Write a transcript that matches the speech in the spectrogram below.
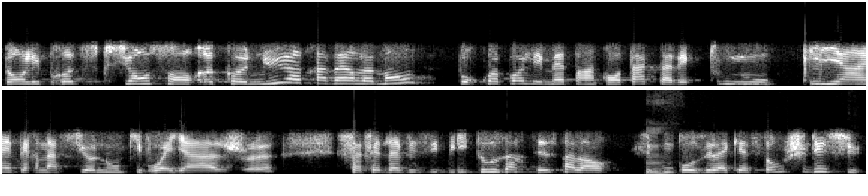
dont les productions sont reconnues à travers le monde. Pourquoi pas les mettre en contact avec tous nos clients internationaux qui voyagent? Ça fait de la visibilité aux artistes. Alors, si vous me posez la question, je suis déçue.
